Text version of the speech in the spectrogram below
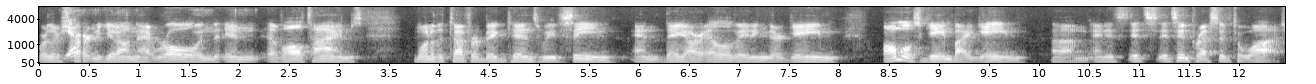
where they're starting to get on that roll. And in of all times, one of the tougher Big Tens we've seen, and they are elevating their game almost game by game, um, and it's it's it's impressive to watch.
